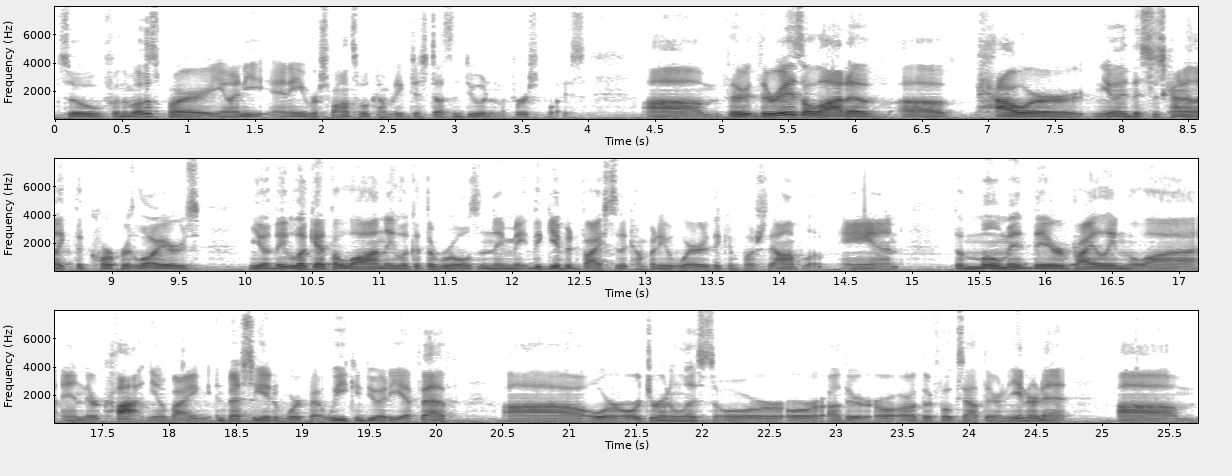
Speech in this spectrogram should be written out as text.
so for the most part, you know, any any responsible company just doesn't do it in the first place. Um, there there is a lot of of power. You know, this is kind of like the corporate lawyers. You know, they look at the law and they look at the rules and they make they give advice to the company where they can push the envelope. And the moment they're violating the law and they're caught, you know, by investigative work that we can do at EFF, uh, or, or journalists or, or other or other folks out there on the internet, um,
